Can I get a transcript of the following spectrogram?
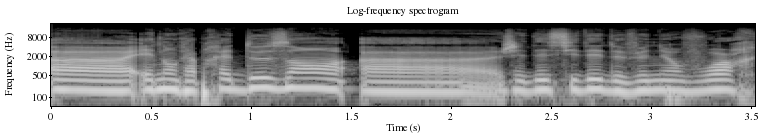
Euh, et donc après deux ans, j'ai décidé de venir voir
